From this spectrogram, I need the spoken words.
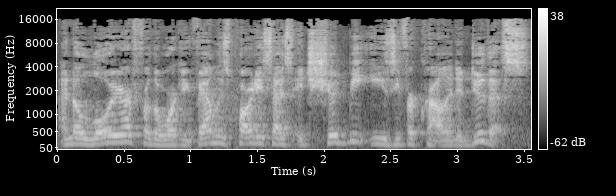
and a lawyer for the Working Families Party says it should be easy for Crowley to do this.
